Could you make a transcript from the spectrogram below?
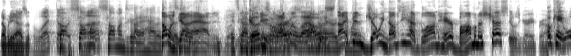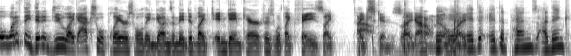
Nobody has it. What the So, fuck? someone, someone's got to have it. Someone's bro. It's got to gotta- have it. but, It's like, got Guns dude, are I was, I allowed was sniping. Joey Nubsy had blonde hair, bomb on his chest. It was great, bro. Okay, well, what if they didn't do like actual players holding guns and they did like in-game characters with like FaZe like type Wow. skins? Like I don't know. it, like it, it depends. I think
